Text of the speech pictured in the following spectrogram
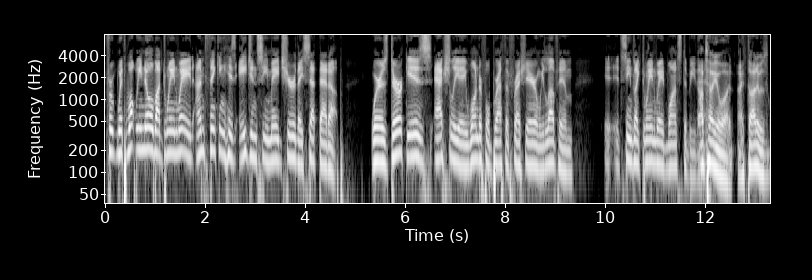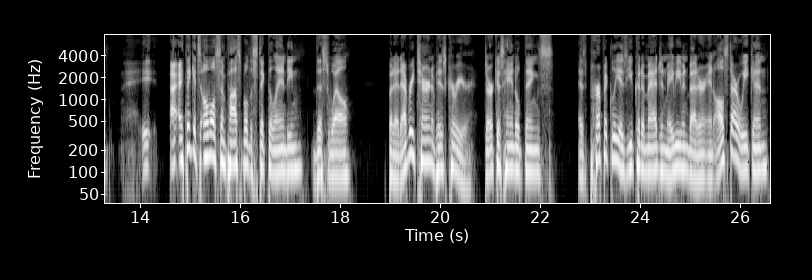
for with what we know about Dwyane Wade, I'm thinking his agency made sure they set that up. Whereas Dirk is actually a wonderful breath of fresh air, and we love him. It, it seems like Dwyane Wade wants to be there. I'll tell you what. I thought it was. It, I, I think it's almost impossible to stick the landing this well. But at every turn of his career, Dirk has handled things as perfectly as you could imagine, maybe even better. And All Star Weekend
